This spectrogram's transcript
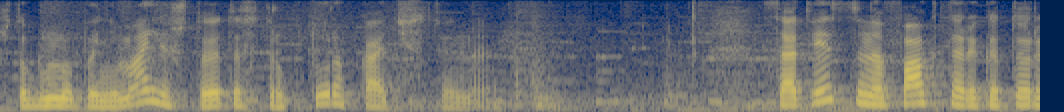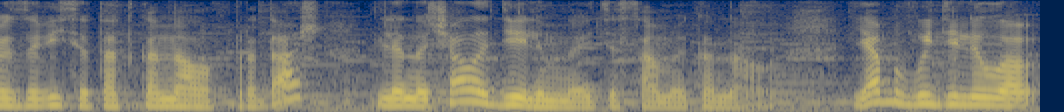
чтобы мы понимали, что эта структура качественная. Соответственно, факторы, которые зависят от каналов продаж, для начала делим на эти самые каналы. Я бы выделила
